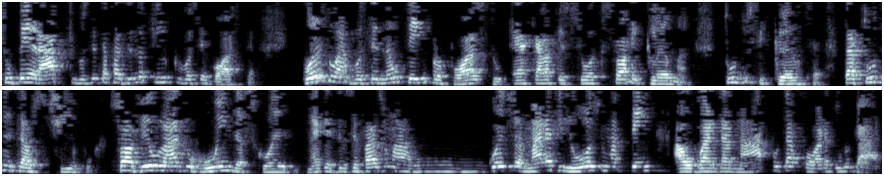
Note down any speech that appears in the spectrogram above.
superar porque você está fazendo aquilo que você gosta. Quando você não tem propósito, é aquela pessoa que só reclama, tudo se cansa, tá tudo exaustivo, só vê o lado ruim das coisas, né? Quer dizer, você faz uma um coisa maravilhoso, mas tem ao guardanapo tá fora do lugar.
